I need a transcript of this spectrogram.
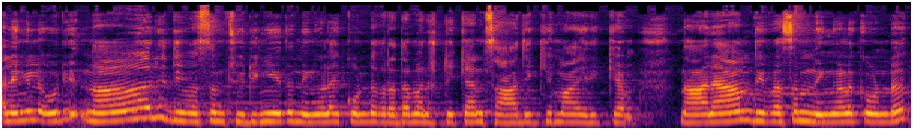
അല്ലെങ്കിൽ ഒരു നാല് ദിവസം ചുരുങ്ങിയത് നിങ്ങളെ കൊണ്ട് വ്രതം അനുഷ്ഠിക്കാൻ സാധിക്കുമായിരിക്കും. നാലാം ദിവസം നിങ്ങളെ കൊണ്ട്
